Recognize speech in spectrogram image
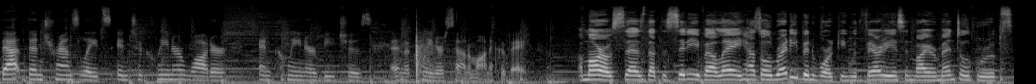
that then translates into cleaner water and cleaner beaches and a cleaner Santa Monica Bay. Amaro says that the City of LA has already been working with various environmental groups,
